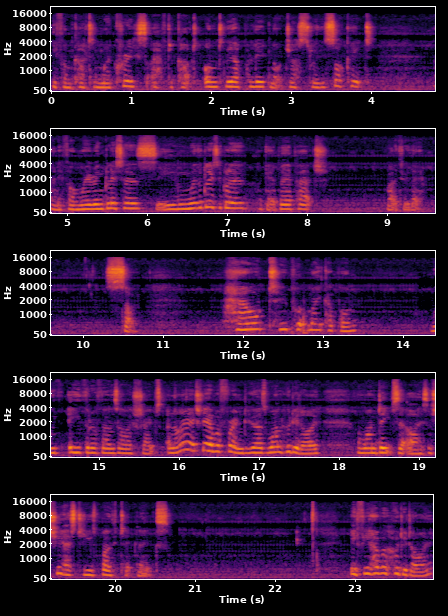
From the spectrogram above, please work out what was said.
If I'm cutting my crease, I have to cut onto the upper lid, not just through the socket. And if I'm wearing glitters, even with a glitter glue, I get a bare patch right through there. So, how to put makeup on with either of those eye shapes. And I actually have a friend who has one hooded eye and one deep set eye, so she has to use both techniques. If you have a hooded eye,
